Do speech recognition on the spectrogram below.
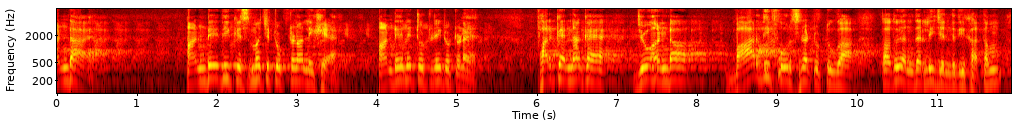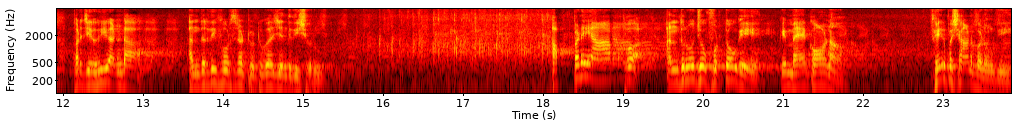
ਅੰਡਾ ਹੈ। ਅੰਡੇ ਦੀ ਕਿਸਮਤ ਚ ਟੁੱਟਣਾ ਲਿਖਿਆ ਹੈ। ਆਂਡੇ ਨੇ ਟੁੱਟਣੇ ਟੁੱਟਣਾ ਹੈ। ਫ਼ਰਕ ਇੰਨਾ ਕੁ ਹੈ, ਜੋ ਅੰਡਾ ਬਾਹਰ ਦੀ ਫੋਰਸ ਨਾਲ ਟੁੱਟੂਗਾ, ਤਾਂ ਉਹਦੇ ਅੰਦਰਲੀ ਜ਼ਿੰਦਗੀ ਖਤਮ। ਪਰ ਜੇ ਉਹੀ ਅੰਡਾ ਅੰਦਰ ਦੀ ਫੋਰਸ ਨਾਲ ਟੁੱਟੂਗਾ, ਜ਼ਿੰਦਗੀ ਸ਼ੁਰੂ। ਆਪਣੇ ਆਪ ਅੰਦਰੋਂ ਜੋ ਫੁੱਟੋਗੇ ਕਿ ਮੈਂ ਕੌਣ ਆ ਫਿਰ ਪਛਾਣ ਬਣੂਗੀ।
